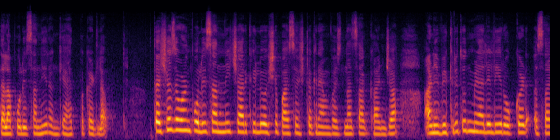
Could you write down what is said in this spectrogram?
त्याला पोलिसांनी रंगेहात पकडलं. त्याच्याजवळ पोलिसांनी चार किलो एकशे पासष्ट ग्रॅम वजनाचा गांजा आणि विक्रीतून मिळालेली रोकड असा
